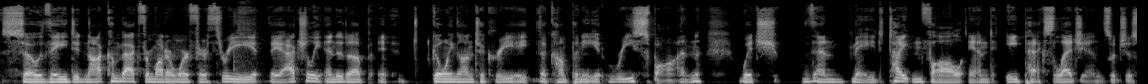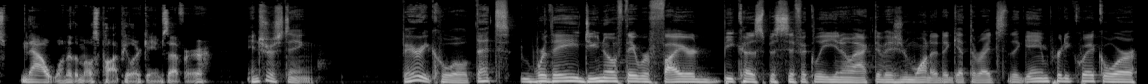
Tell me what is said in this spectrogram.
So they did not come back for Modern Warfare 3. They actually ended up eh, going on to create the company Respawn, which then made Titanfall and Apex Legends, which is now one of the most popular games ever. interesting. Very cool. That's were they? Do you know if they were fired because specifically, you know, Activision wanted to get the rights to the game pretty quick, or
